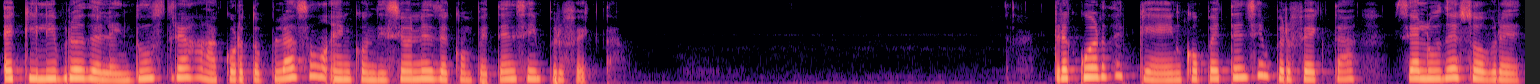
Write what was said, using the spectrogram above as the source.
Equilibrio de la industria a corto plazo en condiciones de competencia imperfecta. Recuerde que en competencia imperfecta se alude sobre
